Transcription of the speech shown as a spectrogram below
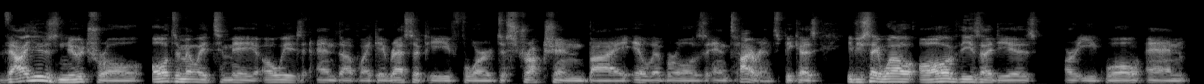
Values neutral ultimately, to me, always ends up like a recipe for destruction by illiberals and tyrants. Because if you say, well, all of these ideas are equal and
